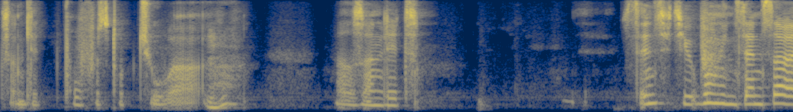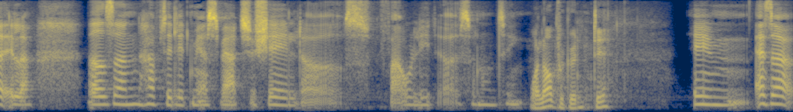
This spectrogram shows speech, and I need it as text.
sådan lidt brug for struktur, og Mhm. været sådan lidt sensitiv på mine sanser, eller været sådan, haft det lidt mere svært socialt og fagligt og sådan nogle ting. Hvornår begyndte det? Øhm, altså,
